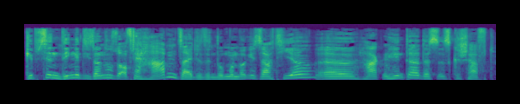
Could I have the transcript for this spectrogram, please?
Gibt es denn Dinge, die sonst noch so auf der Habenseite sind, wo man wirklich sagt, hier, äh, Haken hinter, das ist geschafft?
